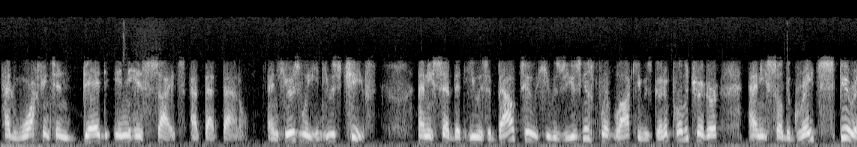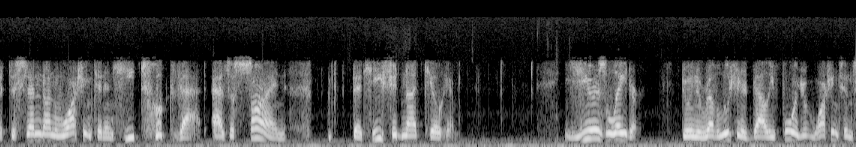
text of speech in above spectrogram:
had Washington dead in his sights at that battle. And here's what he, he was chief. And he said that he was about to, he was using his flintlock, he was going to pull the trigger, and he saw the Great Spirit descend on Washington, and he took that as a sign that he should not kill him. Years later, during the revolution at Valley Forge, Washington's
